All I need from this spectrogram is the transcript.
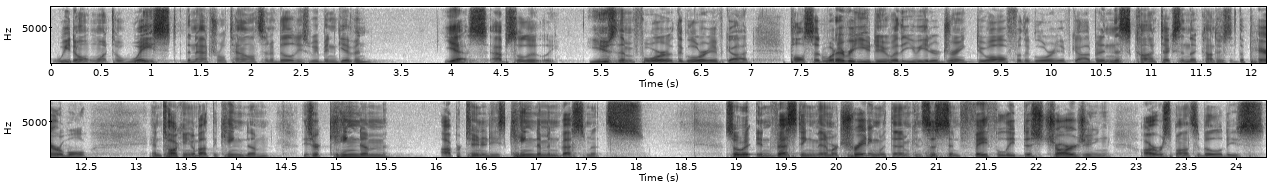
we don't want to waste the natural talents and abilities we've been given. Yes, absolutely. Use them for the glory of God. Paul said, Whatever you do, whether you eat or drink, do all for the glory of God. But in this context, in the context of the parable and talking about the kingdom, these are kingdom opportunities, kingdom investments. So investing them or trading with them consists in faithfully discharging our responsibilities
